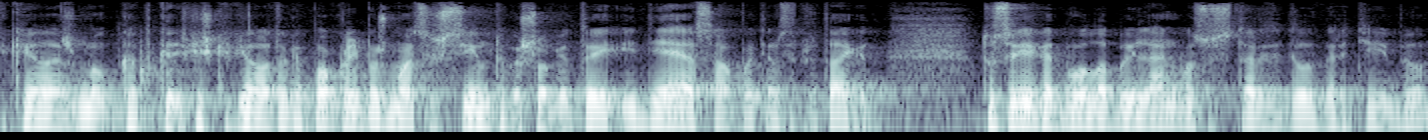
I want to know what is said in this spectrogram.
kiekvieną, žmo, kad iš kiekvieno tokio pokalbio žmonės išsiimtų kažkokią tai idėją savo patiems pritaikyti. Tu sakai, kad buvo labai lengva susitarti dėl vertybių,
